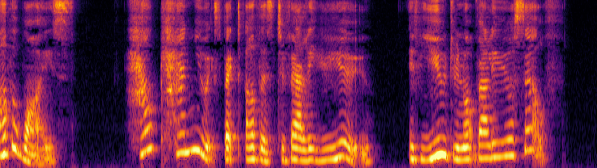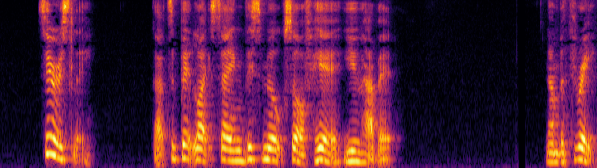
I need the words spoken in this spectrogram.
Otherwise, how can you expect others to value you if you do not value yourself? Seriously, that's a bit like saying, This milk's off, here, you have it. Number three,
